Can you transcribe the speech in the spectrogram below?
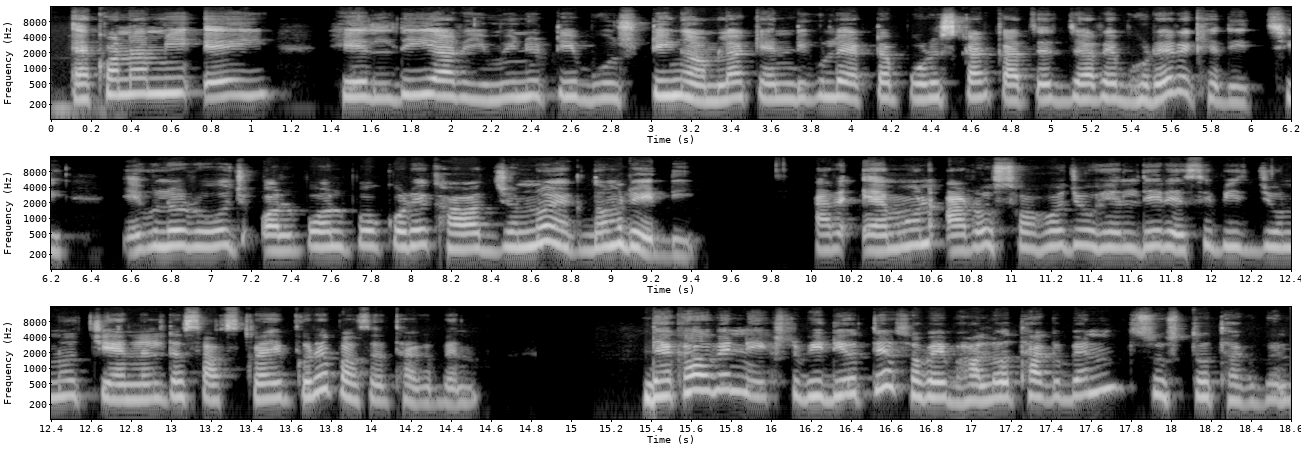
এখন আমি এই হেলদি আর ইমিউনিটি বুস্টিং আমলা ক্যান্ডিগুলো একটা পরিষ্কার কাচের জারে ভরে রেখে দিচ্ছি। এগুলো রোজ অল্প অল্প করে খাওয়ার জন্য একদম রেডি আর এমন আরও সহজ ও হেলদি রেসিপির জন্য চ্যানেলটা সাবস্ক্রাইব করে পাশে থাকবেন। দেখা হবে নেক্সট ভিডিওতে সবাই ভালো থাকবেন, সুস্থ থাকবেন।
